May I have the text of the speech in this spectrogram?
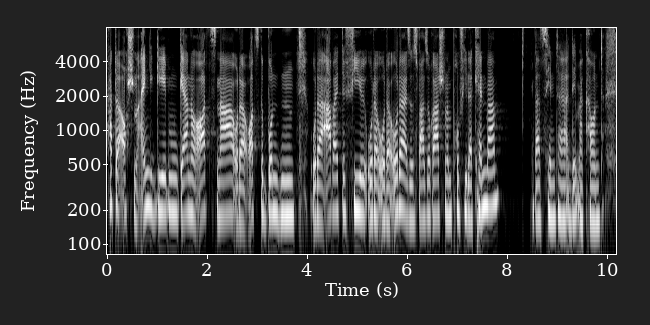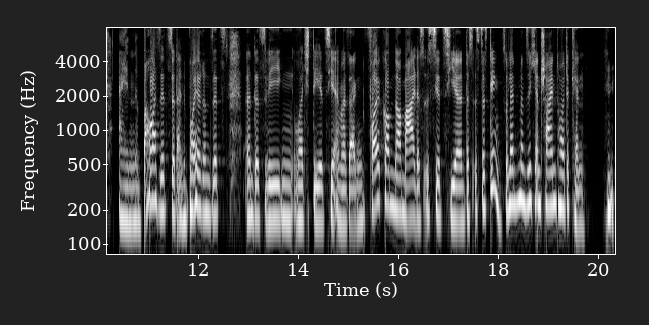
hatte auch schon eingegeben, gerne ortsnah oder ortsgebunden oder arbeite viel oder oder oder. Also es war sogar schon im Profil erkennbar dass hinter dem Account ein Bauer sitzt oder eine Bäuerin sitzt. Und deswegen wollte ich dir jetzt hier einmal sagen, vollkommen normal, das ist jetzt hier, das ist das Ding. So lernt man sich anscheinend heute kennen.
